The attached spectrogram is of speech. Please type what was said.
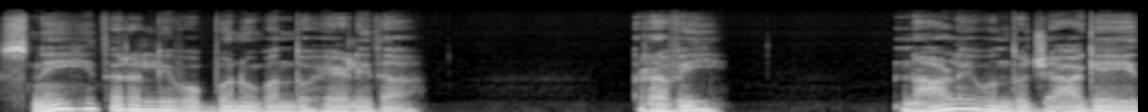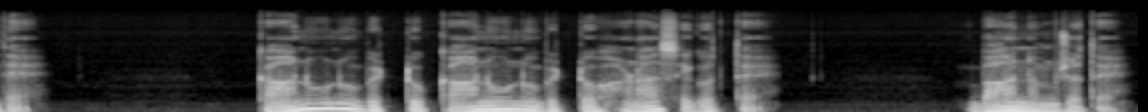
ಸ್ನೇಹಿತರಲ್ಲಿ ಒಬ್ಬನು ಬಂದು ಹೇಳಿದ, ರವಿ, ನಾಳೆ ಒಂದು ಜಾಗೆ ಇದೆ. ಕಾನೂನು ಬಿಟ್ಟು ಕಾನೂನು ಬಿಟ್ಟು ಹಣ ಸಿಗುತ್ತೆ. ಬಾ ನಮ್ ಜೊತೆ.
